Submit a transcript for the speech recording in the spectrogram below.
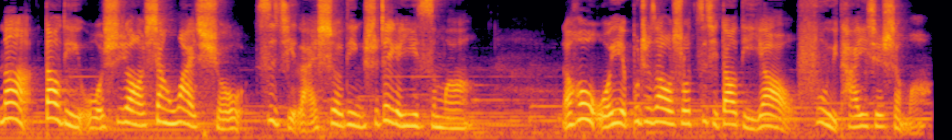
那到底我是要向外求，自己来设定，是这个意思吗？然后我也不知道说自己到底要赋予它一些什么。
